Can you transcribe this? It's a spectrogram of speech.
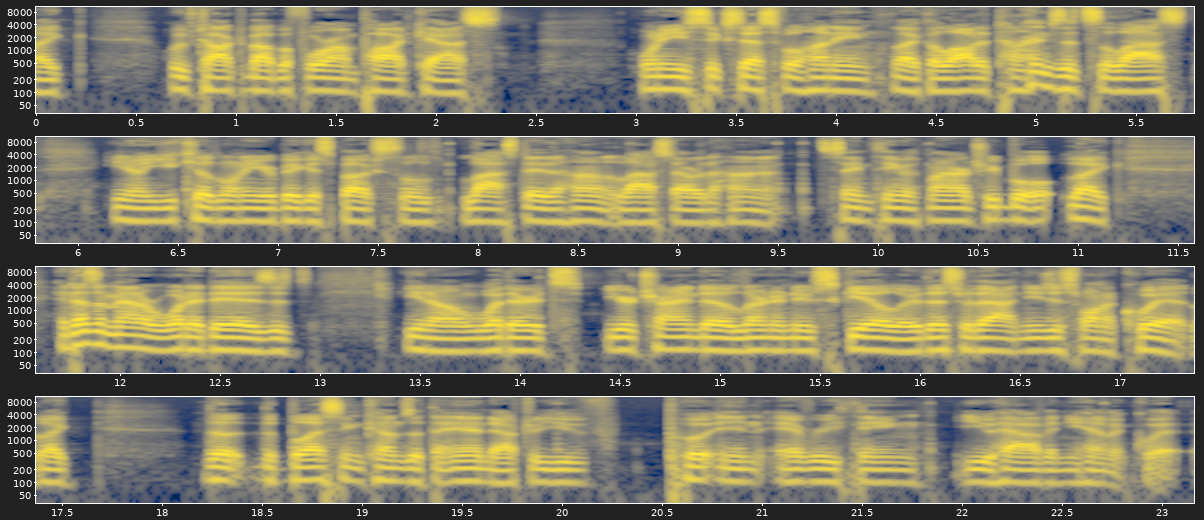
like we've talked about before on podcasts. When are you successful hunting? Like a lot of times, it's the last. You know, you killed one of your biggest bucks the last day of the hunt, last hour of the hunt. Same thing with my archery bull. Like, it doesn't matter what it is. It's you know whether it's you're trying to learn a new skill or this or that and you just want to quit like the the blessing comes at the end after you've put in everything you have and you haven't quit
